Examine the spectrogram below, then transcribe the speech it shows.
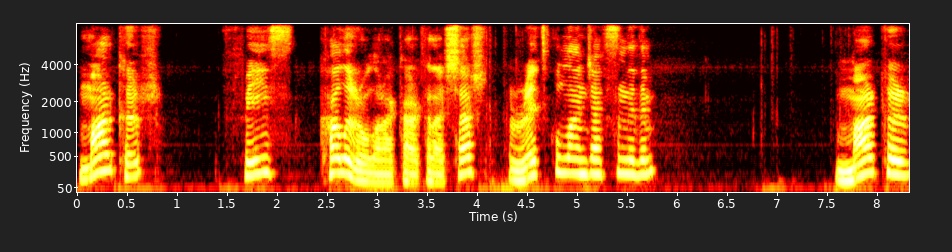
Marker face color olarak arkadaşlar red kullanacaksın dedim. Marker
